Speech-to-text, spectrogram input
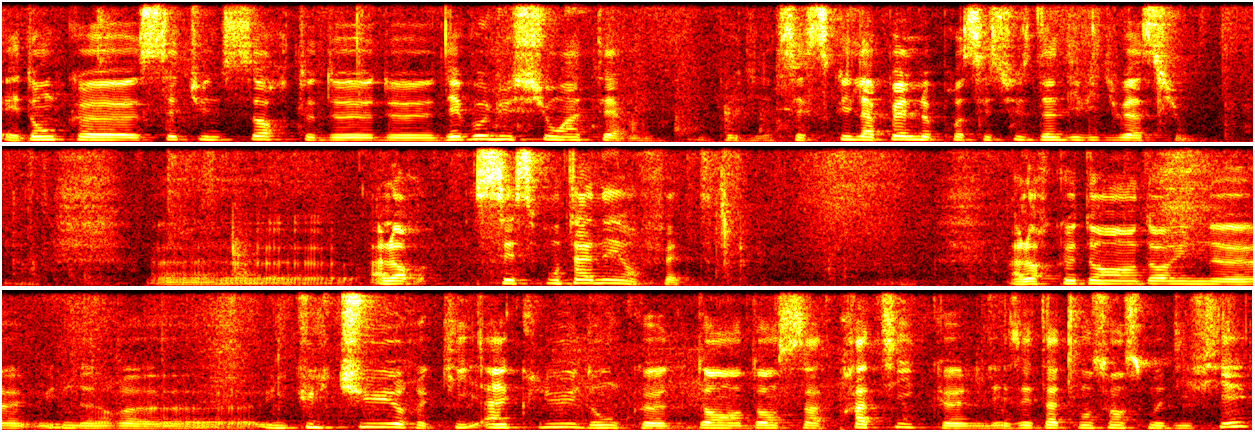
Et donc euh, c'est une sorte d'évolution de, de, interne, on peut dire. C'est ce qu'il appelle le processus d'individuation. Euh, alors c'est spontané en fait. Alors que dans, dans une, une, une, culture qui inclut donc dans, dans, sa pratique les états de conscience modifiés,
